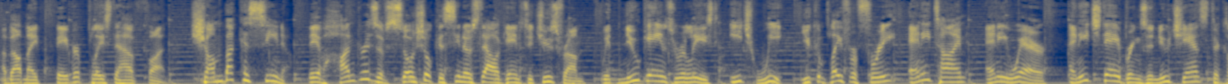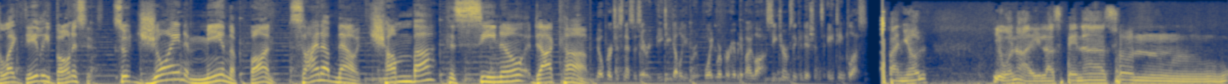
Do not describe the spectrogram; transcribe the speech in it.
about my favorite place to have fun. Chumba Casino. They have hundreds of social casino style games to choose from with new games released each week. You can play for free anytime, anywhere. And each day brings a new chance to collect daily bonuses. So join me in the fun. Sign up now at chumbacasino.com. No purchase necessary. VGW Group. Void were prohibited by law. See terms and conditions. 18 plus. español. Y bueno, ahí las penas son,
